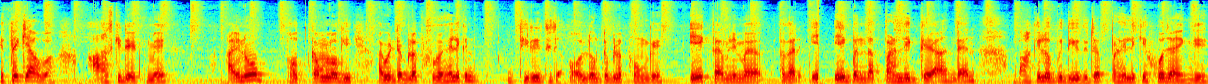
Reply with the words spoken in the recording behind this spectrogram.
इससे क्या हुआ? आज की डेट में आई नो बहुत कम लोग ही अभी डेवलप हुए हैं लेकिन धीरे धीरे और लोग डेवलप होंगे। एक फैमिली में अगर एक, एक बंदा पढ़ लिख गया देन बाकी लोग भी धीरे धीरे पढ़े लिखे हो जाएँगे।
